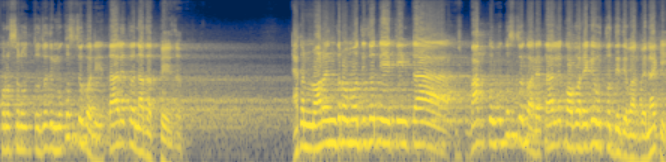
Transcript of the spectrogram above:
প্রশ্ন উত্তর যদি মুখস্থ করি, তাহলে তো নাজাদ পেয়ে যাব। এখন নরেন্দ্র মোদী যদি এই তিনটা বাক্য মুখস্থ করে, তাহলে কবরে গিয়ে উত্তর দিতে পারবে নাকি?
